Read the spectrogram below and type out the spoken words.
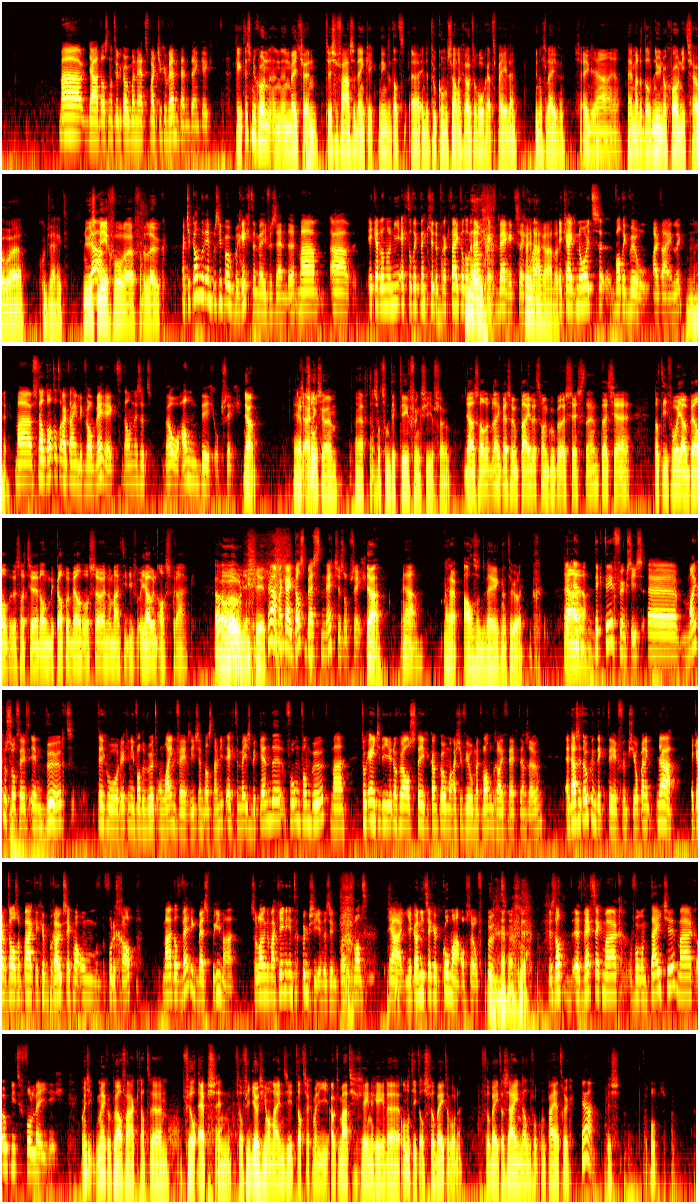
Maar ja, dat is natuurlijk ook maar net wat je gewend bent, denk ik. Kijk, het is nu gewoon een, een beetje een tussenfase, denk ik. Ik denk dat dat eh, in de toekomst wel een grote rol gaat spelen in ons leven. Zeker. Ja, ja. En, maar dat dat nu nog gewoon niet zo eh, goed werkt. Nu is het meer voor, eh, voor de leuk. Want je kan er in principe ook berichten mee verzenden. Maar ah, ik heb dan nog niet echt dat ik denk in de praktijk dat dat Nee. nou echt werkt, zeg Geen maar. aanrader. Ik krijg nooit eh, wat ik wil, uiteindelijk. Nee. Maar stel dat dat uiteindelijk wel werkt, dan is het wel handig op zich. Ja, Je dat hebt je eigenlijk soms... ehm, ja, een soort van dicteerfunctie of zo. Ja, ze hadden blijkbaar zo'n pilot van Google Assistant. Dat je dat die voor jou belde. Dus dat je dan de kapper belde of zo. En dan maakt hij die voor jou een afspraak. Oh, Holy shit. Ja, maar kijk, dat is best netjes op zich. Ja, Ja. Maar ja, als het werkt natuurlijk. Ja, Ja, en ja. dicteerfuncties. eh, Microsoft heeft in Word tegenwoordig, in ieder geval de Word Online versies, en dat is nou niet echt de meest bekende vorm van Word, maar toch eentje die je nog wel eens tegen kan komen als je veel met OneDrive werkt en zo. En daar zit ook een dicteerfunctie op. En ik, ja, ik heb het wel eens een paar keer gebruikt, zeg maar, om, voor de grap. Maar dat werkt best prima. Zolang er maar geen interpunctie in de zin komt. Want ja, je kan niet zeggen komma of zo, of punt. Dus dat, het werkt zeg maar voor een tijdje, maar ook niet volledig. Want je merkt ook wel vaak dat ehm, veel apps en veel video's die je online ziet, dat zeg maar die automatisch gegenereerde ondertitels veel beter worden. Veel beter zijn dan voor een paar jaar terug. Ja, Dus Klopt.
